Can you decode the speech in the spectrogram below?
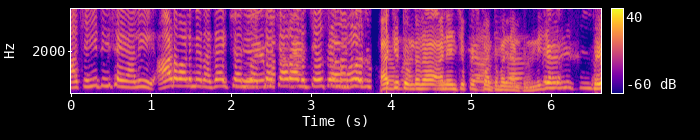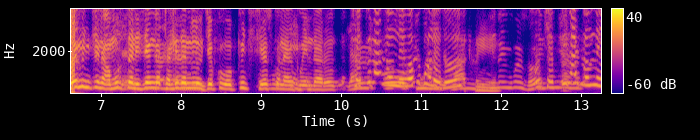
ఆ చెయ్యి తీసేయాలి. ఆడవాళ్ళ మీద అగాయిత్యాలు అత్యాచారాలు చేస్తున్నారు బాధ్యత ఉండదా అని చెప్పేసి కొంతమంది అంటుంది నిజంగా ప్రేమించిన అమృత నిజంగా తల్లిదండ్రులు చెప్పి ఒప్పించి చేసుకోలేకపోయిందారు చెప్పినట్లుంది ఒప్పుకోలేదు. చెప్పినట్లుంది.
